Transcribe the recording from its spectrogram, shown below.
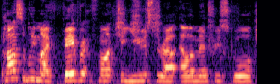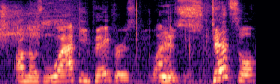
Possibly my favorite font to use throughout elementary school on those wacky papers Wacky. is Stencil.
